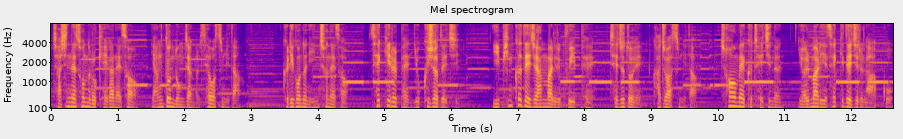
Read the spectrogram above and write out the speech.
자신의 손으로 개간해서 양돈 농장을 세웠습니다. 그리고는 인천에서 새끼를 팬 요크셔 돼지, 이 핑크 돼지 한 마리를 구입해 제주도에 가져왔습니다. 처음에 그 돼지는 10마리의 새끼 돼지를 낳았고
